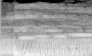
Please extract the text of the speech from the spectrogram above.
love.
